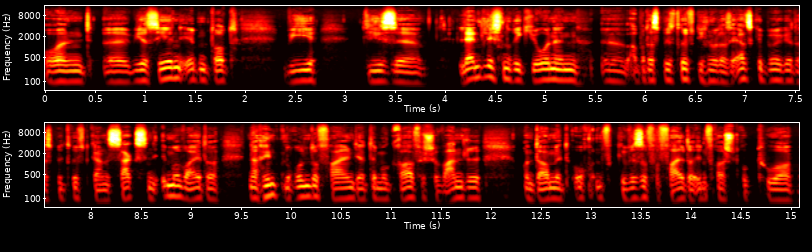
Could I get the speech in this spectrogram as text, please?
und äh, wir sehen eben dort, wie diese ländlichen Regionen, äh, aber das betrifft nicht nur das Erzgebirge, das betrifft ganz Sachsen, immer weiter nach hinten runterfallen, der demografische Wandel und damit auch ein gewisser Verfall der Infrastruktur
